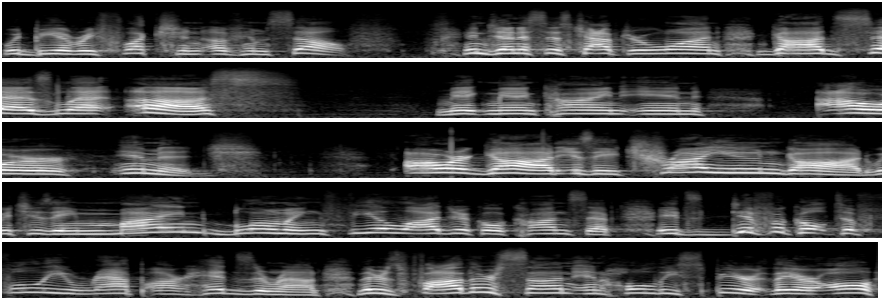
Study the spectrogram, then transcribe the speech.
would be a reflection of Himself. In Genesis chapter 1, God says, Let us make mankind in our image. Our God is a triune God, which is a mind blowing theological concept. It's difficult to fully wrap our heads around. There's Father, Son, and Holy Spirit. They are all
